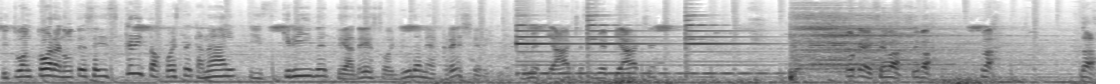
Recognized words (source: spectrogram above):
Si tú ancora no te has inscrito a este canal iscríbete adesso ayúdame a crecer. Si me piace si me piace ok se va se va. Va. Da.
